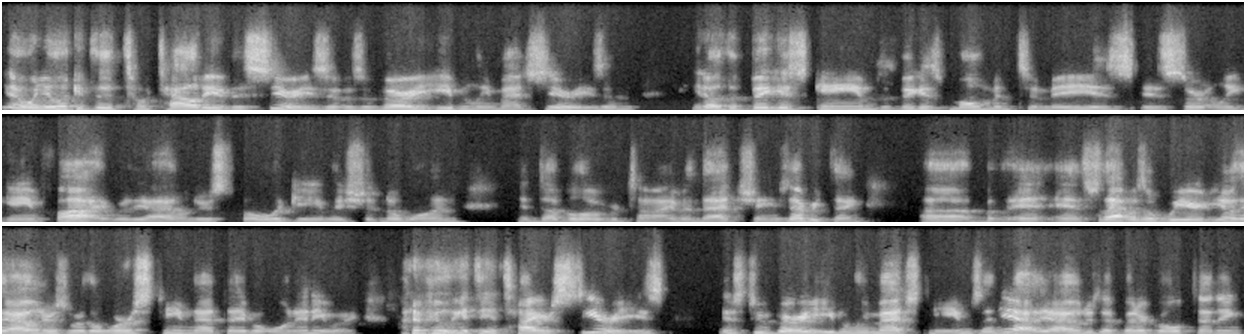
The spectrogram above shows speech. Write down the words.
You know, when you look at the totality of this series, it was a very evenly matched series, and you know, the biggest game, the biggest moment to me is is certainly Game Five, where the Islanders stole a game they shouldn't have won in double overtime, and that changed everything. Uh, but, and, and, so that was a weird, you know, the Islanders were the worst team that day, but won anyway. But if you look at the entire series, it's two very evenly matched teams, and yeah, the Islanders have better goaltending,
